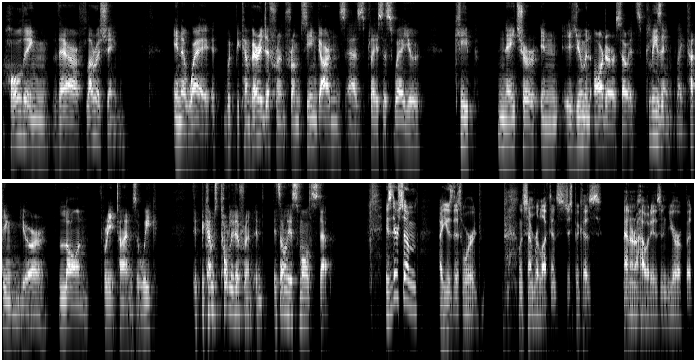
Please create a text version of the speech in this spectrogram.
holding their flourishing in a way, it would become very different from seeing gardens as places where you keep nature in a human order so it's pleasing like cutting your lawn three times a week. It becomes totally different and it's only a small step. Is there some i use this word with some reluctance just because i don't know how it is in europe but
